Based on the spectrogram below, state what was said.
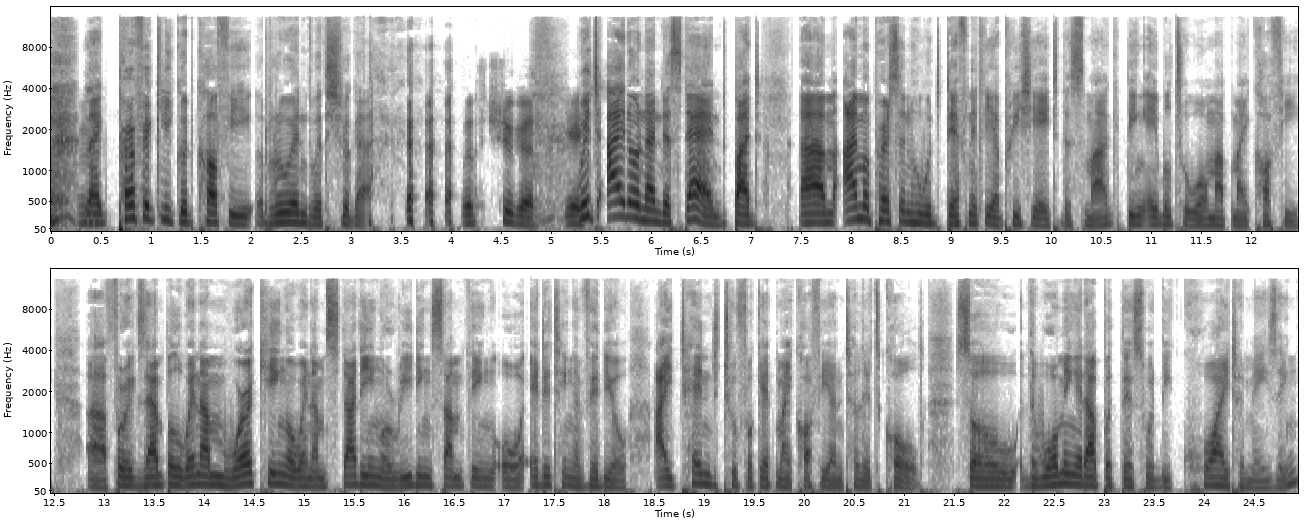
like mm. perfectly good coffee ruined with sugar. with sugar, yes. Which I don't understand, but um, I'm a person who would definitely appreciate this mug, being able to warm up my coffee. Uh, for example, when I'm working or when I'm studying or reading something or editing a video, I tend to forget my coffee until it's cold. So the warming it up with this would be quite amazing.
